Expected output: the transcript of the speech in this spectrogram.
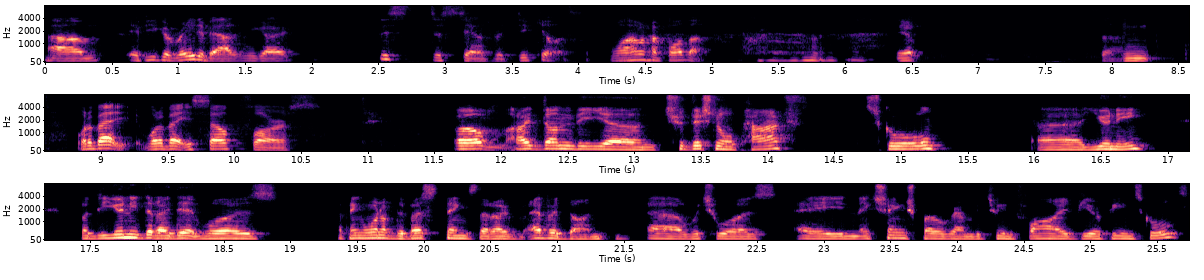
um, if you could read about it and you go this just sounds ridiculous. Why would i bother? Yep. so. And what about what about yourself floris? Well, I done the uh, traditional path, school, uh, uni, but the uni that I did was, I think, one of the best things that I've ever done, uh, which was a, an exchange program between five European schools.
